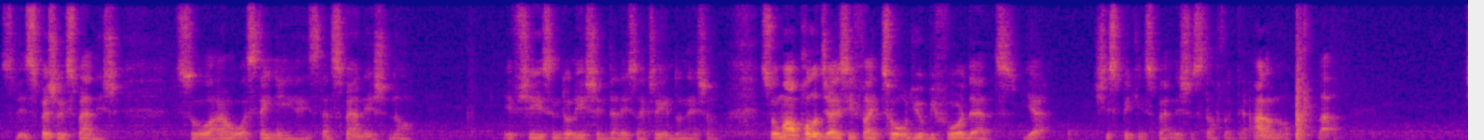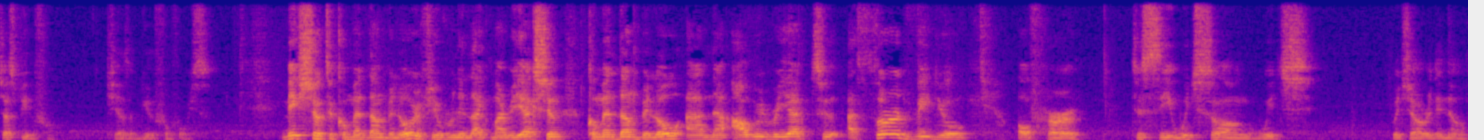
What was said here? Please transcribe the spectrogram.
especially Spanish. So I was thinking, is that Spanish? No. If she's Indonesian, that is actually Indonesian. So I apologize if I told you before that, yeah, she's speaking Spanish and stuff like that. I don't know, but just beautiful. She has a beautiful voice. Make sure to comment down below if you really like my reaction. Comment down below and uh, I will react to a third video of her to see which song which which you already know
